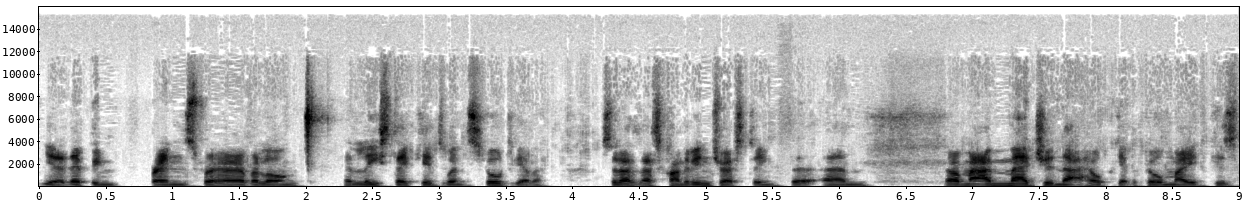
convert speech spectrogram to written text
you know, they've been friends for however long. At least their kids went to school together. So that, that's kind of interesting. That um, I imagine that helped get the film made because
